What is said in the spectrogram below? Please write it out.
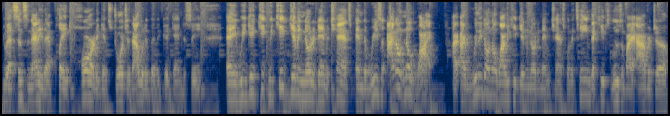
You had Cincinnati that played hard against Georgia. That would have been a good game to see. And we get keep we keep giving Notre Dame a chance. And the reason I don't know why. I, I really don't know why we keep giving Notre Dame a chance when a team that keeps losing by an average of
